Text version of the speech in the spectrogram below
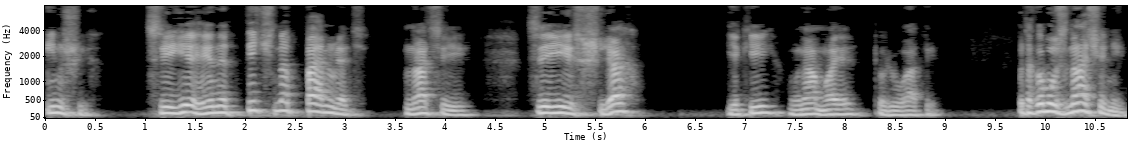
інших це є генетична пам'ять нації, це є шлях, який вона має торювати. У такому значенні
